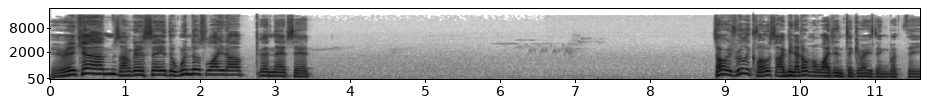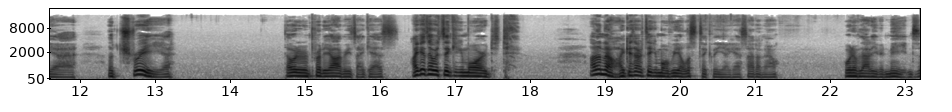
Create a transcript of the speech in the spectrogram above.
Here he comes. I'm gonna say the windows light up, and that's it. So it was really close. I mean, I don't know why I didn't think of anything with the, uh, the tree. That would have been pretty obvious, I guess. I guess I was thinking more. I don't know. I guess I was thinking more realistically, I guess. I don't know. Whatever that even means.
